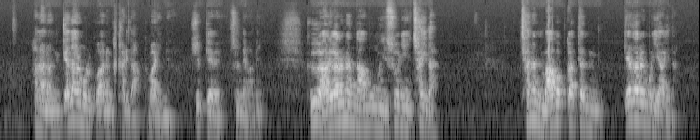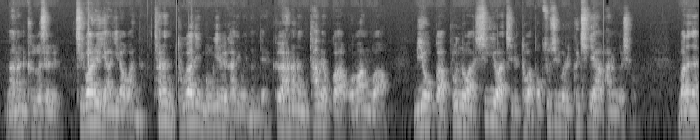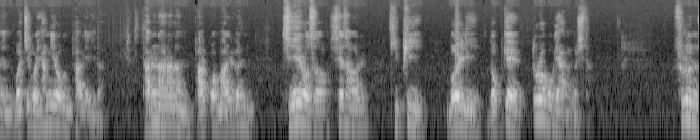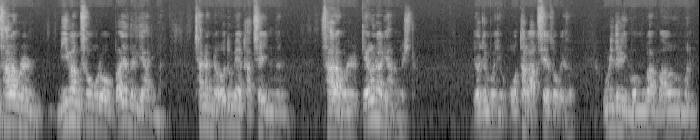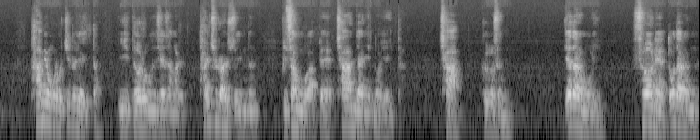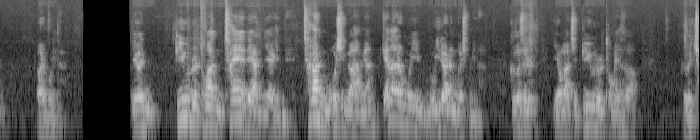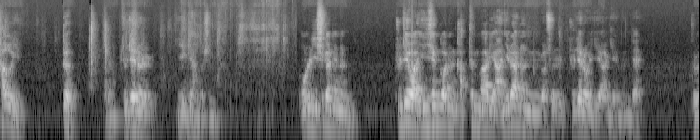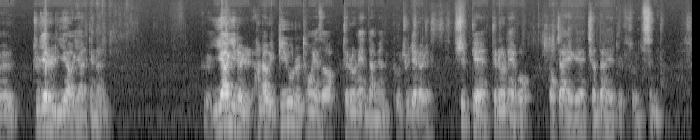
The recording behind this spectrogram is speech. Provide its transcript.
하나는 깨달음을 구하는 칼이다. 그 말입니다. 쉽게 설명하면. 그 알가르는 나무의 순이 차이다. 차는 마법 같은 깨달음의 이야기다. 나는 그것을 지관의 이야기라고 한다. 차는 두 가지 무기를 가지고 있는데 그 하나는 탐욕과 오만과 미혹과 분노와 시기와 질투와 복수심을 그치게 하는 것이고 말하자면 멋지고 향기로운 파괴이다. 다른 하나는 밝고 맑은 지혜로서 세상을 깊이 멀리 높게 뚫어보게 하는 것이다. 술은 사람을 미망 속으로 빠져들게 하지만 차는 어둠에 갇혀 있는 사람을 깨어나게 하는 것이다. 요즘의 오탁 악세 속에서 우리들의 몸과 마음은 탐욕으로 찌들려 있다. 이 더러운 세상을 탈출할 수 있는 비상구 앞에 차 한 잔이 놓여 있다. 차, 그것은 깨달음의 선의 또 다른 얼굴이다. 이건 비유를 통한 차에 대한 이야기인데 차란 무엇인가 하면 깨달음의 물이라는 것입니다. 그것을 이와 같이 비유를 통해서 그 차의 뜻, 주제를 얘기한 것입니다. 오늘 이 시간에는 주제와 인생과는 같은 말이 아니라는 것을 주제로 이야기했는데 그 주제를 이야기할 때는 그 이야기를 하나의 비유를 통해서 드러낸다면 그 주제를 쉽게 드러내고 독자에게 전달해 줄 수 있습니다.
